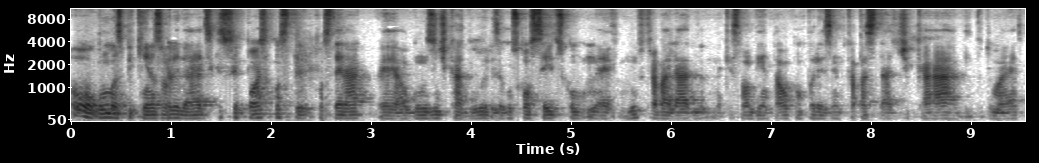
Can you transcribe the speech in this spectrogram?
ou algumas pequenas localidades que você possa considerar é, alguns indicadores, alguns conceitos como, né, muito trabalhados na questão ambiental, como, por exemplo, capacidade de carga e tudo mais,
